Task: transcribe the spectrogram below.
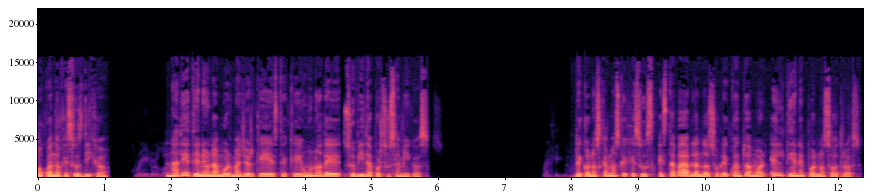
O cuando Jesús dijo, Nadie tiene un amor mayor que este, que uno de su vida por sus amigos reconozcamos que Jesús estaba hablando sobre cuánto amor Él tiene por nosotros.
